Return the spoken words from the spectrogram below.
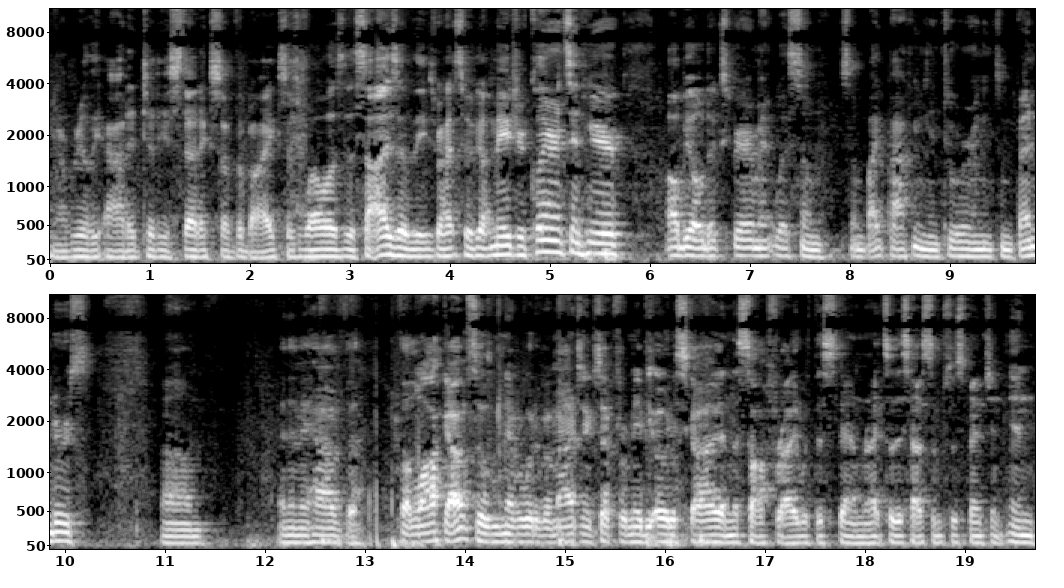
you know, really added to the aesthetics of the bikes as well as the size of these, right? So we've got major clearance in here. I'll be able to experiment with some, some bike packing and touring and some fenders. Um, and then they have the, the lockout, so we never would have imagined except for maybe Otis Guy and the soft ride with the stem, right? So this has some suspension in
